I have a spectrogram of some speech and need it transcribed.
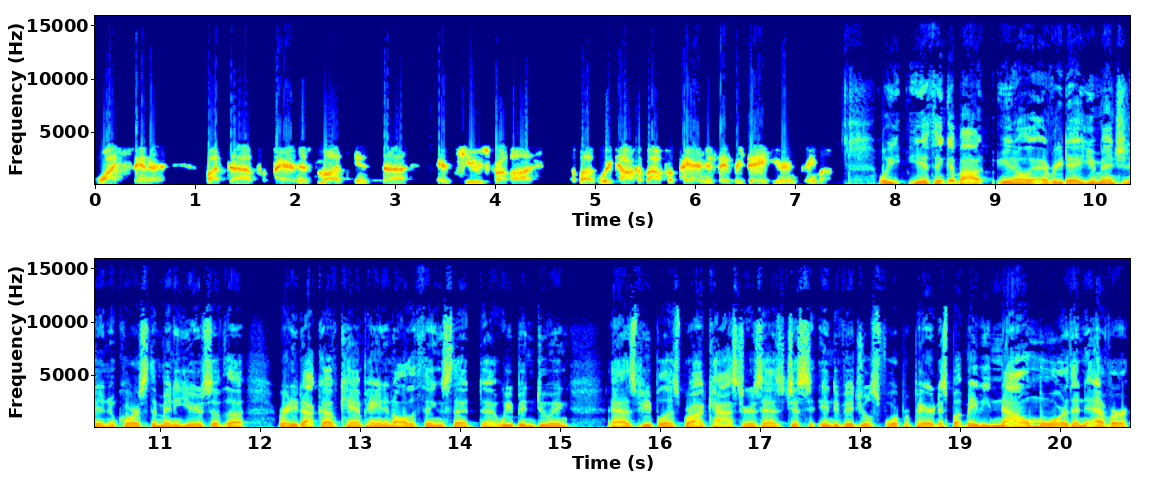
Watch Center, but uh, Preparedness Month is, uh, is huge for us but we talk about preparedness every day here in FEMA. Well, you think about, you know, every day you mentioned it, and of course, the many years of the Ready.gov campaign and all the things that uh, we've been doing as people, as broadcasters, as just individuals for preparedness. But maybe now more than ever,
